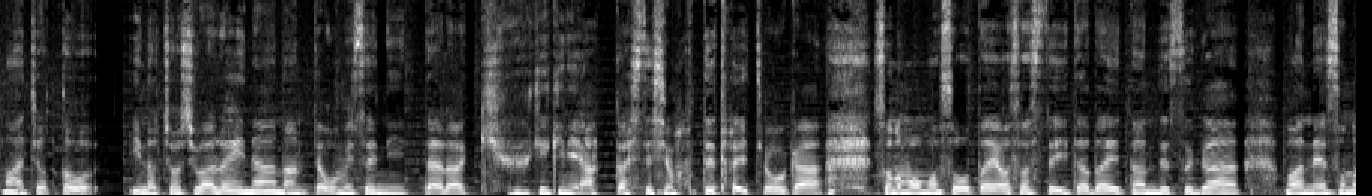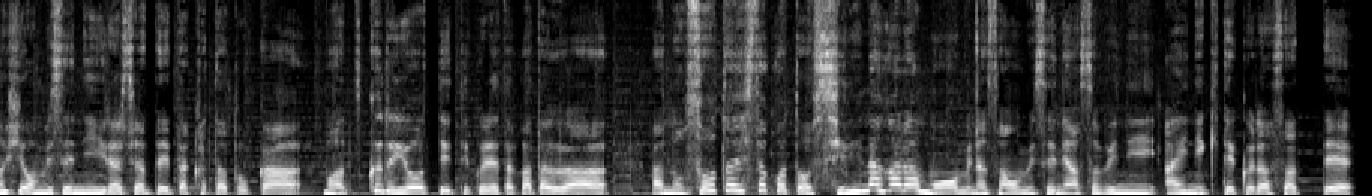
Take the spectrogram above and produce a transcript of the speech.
まあちょっと胃の調子悪いななんてお店に行ったら急激に悪化してしまって体調がそのまま早退をさせていただいたんですがまあねその日お店にいらっしゃっていた方とかまあ作るよって言ってくれた方があの早退したことを知りながらも皆さんお店に遊びに会いに来てくださって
